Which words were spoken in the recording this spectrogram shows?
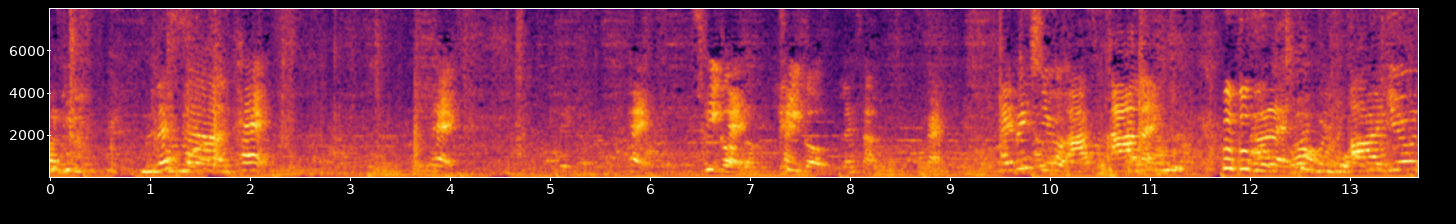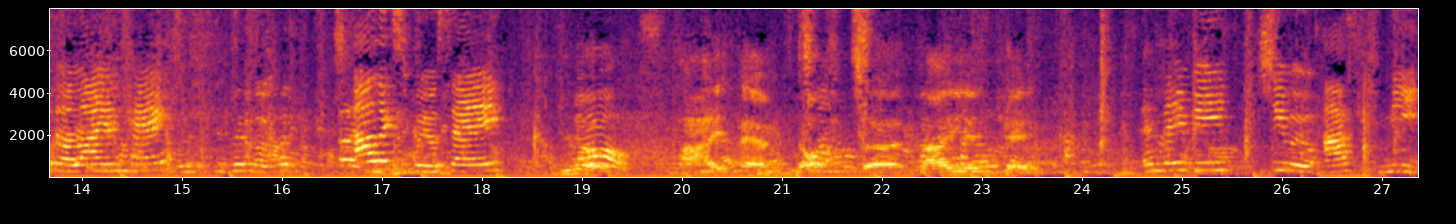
Ask, listen, hey, hey, hey, Pigo, Pigo, listen, okay. Maybe will ask Alex, Alex, are you the Lion King? Alex will say, No, I am not the Lion King. and maybe she will ask me,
